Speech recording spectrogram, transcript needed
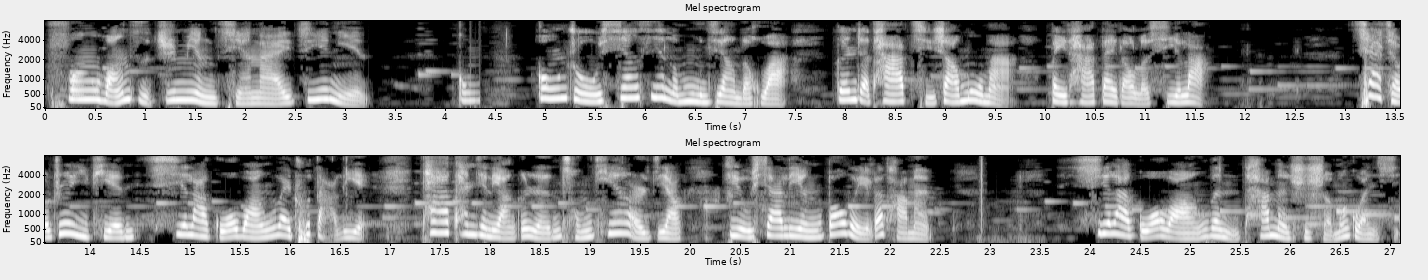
奉王子之命前来接您。”公公主相信了木匠的话，跟着他骑上木马，被他带到了希腊。恰巧这一天，希腊国王外出打猎，他看见两个人从天而降，就下令包围了他们。希腊国王问他们是什么关系，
